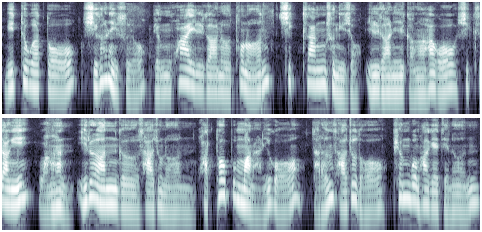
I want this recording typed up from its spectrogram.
미토가 또 시간에 있어요. 병화일간의 토는 식상성이죠. 일간이 강하고 식상이 왕한 이러한 그 사주는 화토뿐만 아니고 다른 사주도 평범하게 되는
